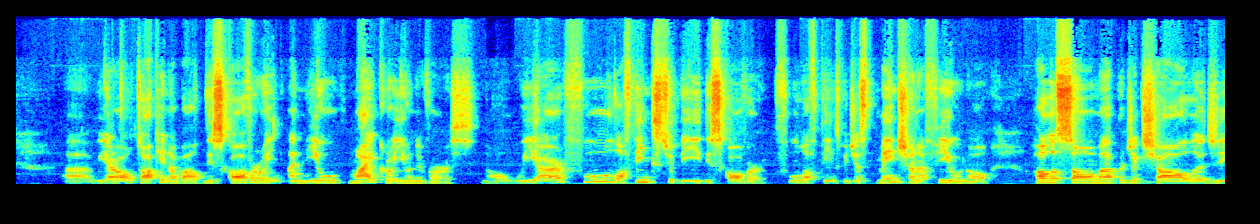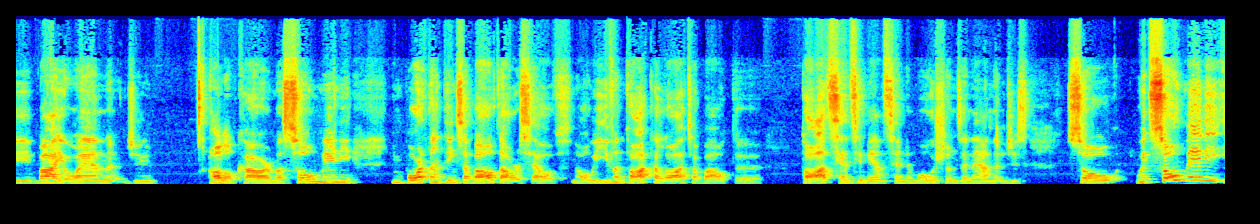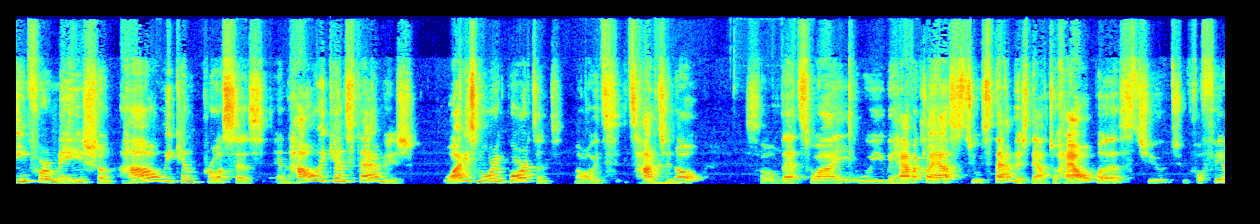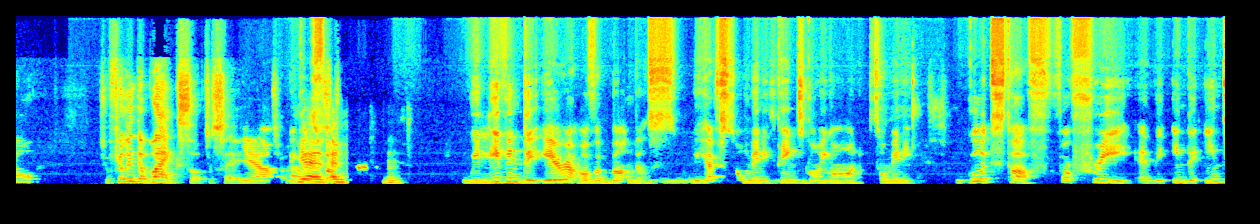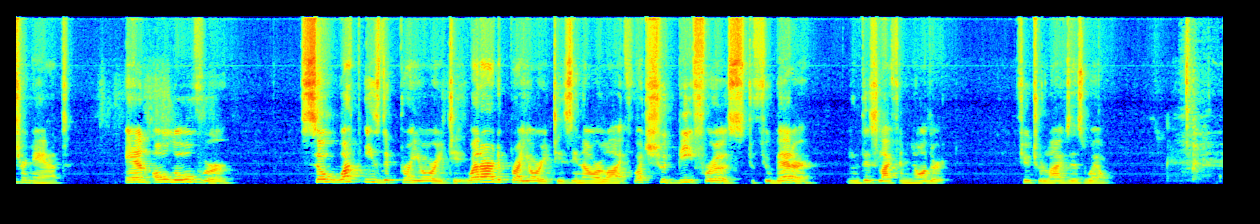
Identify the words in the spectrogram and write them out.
uh, we are all talking about discovering a new micro universe. No, we are full of things to be discovered, full of things. We just mention a few, no, holosoma, projectiology, bioenergy, holokarma, so many important things about ourselves. No, we even talk a lot about uh, thoughts, sentiments, and emotions and energies. So, with so many information, how we can process and how we can establish what is more important. No, it's it's hard mm-hmm. to know. So that's why we, we have a class to establish that, to help us to to fulfill to fill in the blanks, so to say. Yeah. Yeah, and, and mm. we live in the era of abundance. We have so many things going on, so many good stuff for free and the in the internet and all over. So what is the priority? What are the priorities in our life? What should be for us to feel better in this life and in other future lives as well?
